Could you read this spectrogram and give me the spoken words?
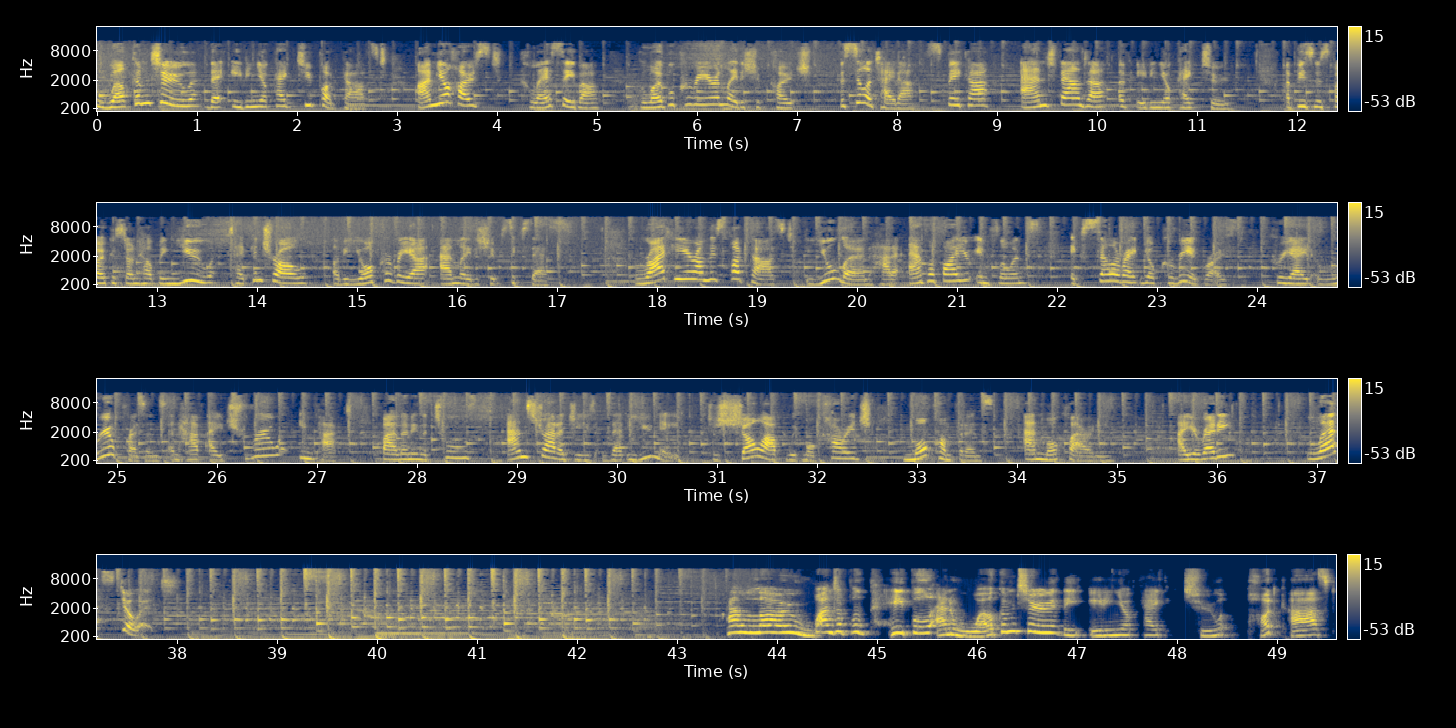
Welcome to the Eating Your Cake Too podcast. I'm your host, Claire Sieber, global career and leadership coach, facilitator, speaker, and founder of Eating Your Cake Too, a business focused on helping you take control over your career and leadership success. Right here on this podcast, you'll learn how to amplify your influence, accelerate your career growth, create real presence, and have a true impact by learning the tools and strategies that you need to show up with more courage, more confidence, and more clarity. Are you ready? Let's do it. Hello, wonderful people, and welcome to the Eating Your Cake Too podcast.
